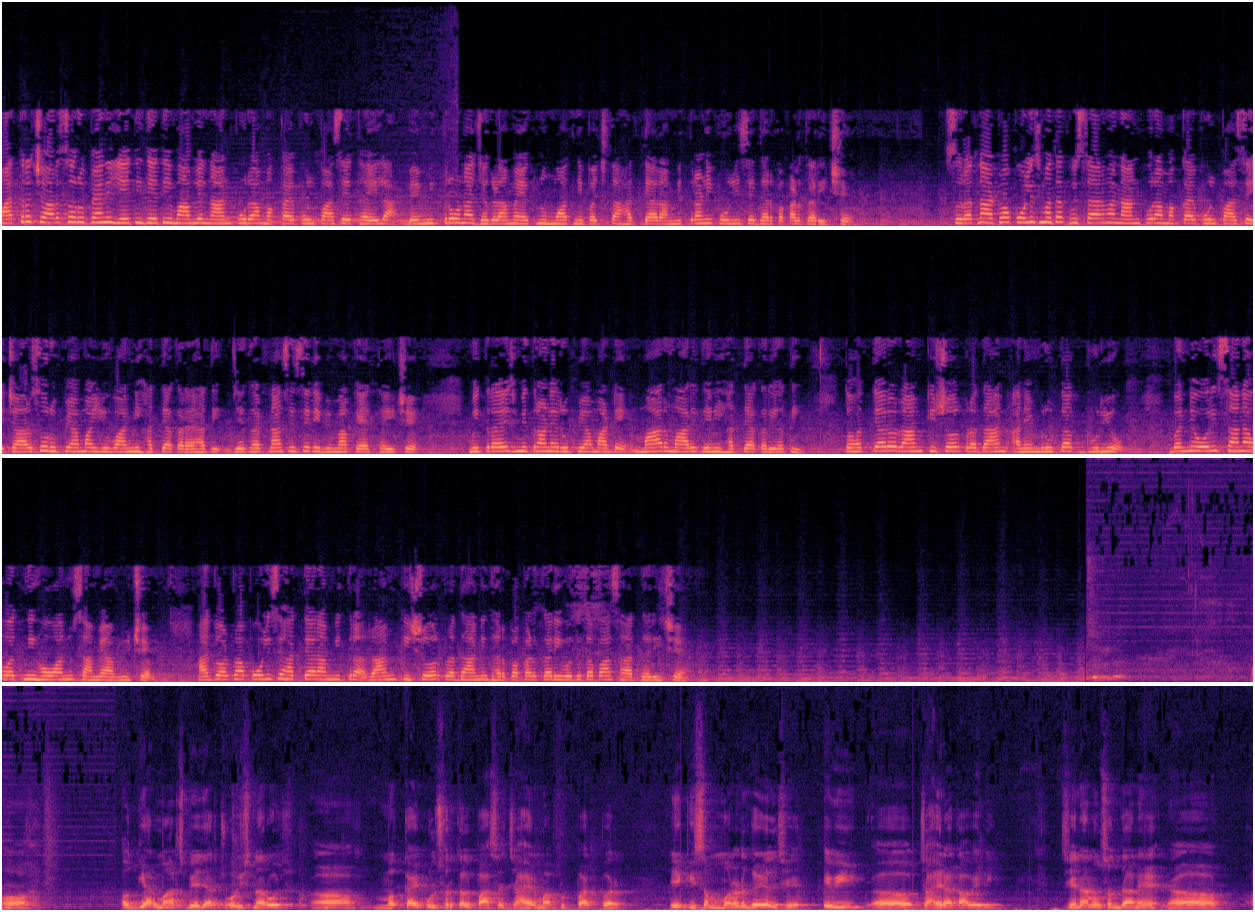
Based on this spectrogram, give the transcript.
માત્ર ચારસો રૂપિયાની લેતી દેતી મામલે નાનપુરા મકાઈપુલ પાસે થયેલા બે મિત્રોના ઝઘડામાં એકનું મોત નિપજતા હત્યારા મિત્રની પોલીસે ધરપકડ કરી છે. સુરતના અઠવા પોલીસ મથક વિસ્તારમાં નાનપુરા મકાઈપુલ પાસે ચારસો રૂપિયામાં યુવાનની હત્યા કરાઈ હતી, જે ઘટના સીસીટીવીમાં કેદ થઈ છે. મિત્રએ જ મિત્રને રૂપિયા માટે માર મારી તેની હત્યા કરી હતી. તો હત્યારો રામકિશોર પ્રધાન અને મૃતક ભૂરિયો બંને ઓરિસ્સાના વતની હોવાનું સામે આવ્યું છે. તો પોલીસે હત્યારા મિત્ર રામકિશોર પ્રધાનની ધરપકડ કરી વધુ તપાસ હાથ ધરી છે. અગિયાર માર્ચ બે હજાર ચોવીસના રોજ મક્કાઈપુલ સર્કલ પાસે જાહેરમાં ફૂટપાથ પર એક ઈસમ મરણ ગયેલ છે એવી જાહેરાત આવેલી. જેના અનુસંધાને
